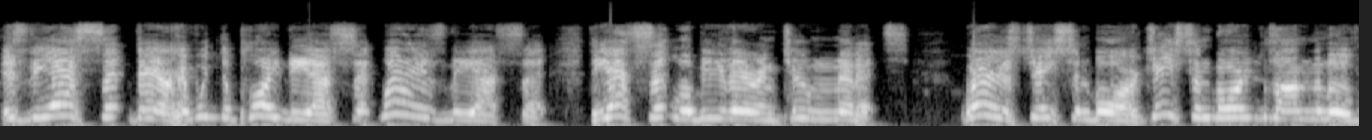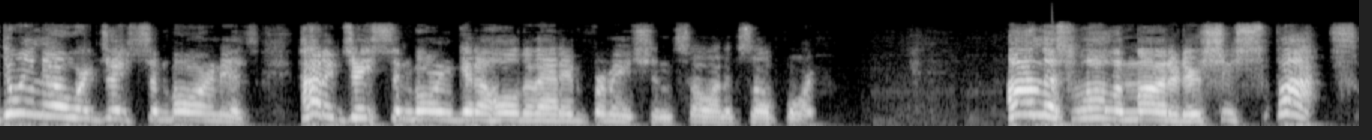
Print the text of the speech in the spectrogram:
Is the asset there? Have we deployed the asset? Where is the asset? The asset will be there in two minutes. Where is Jason Bourne? Jason Bourne's on the move. Do we know where Jason Bourne is? How did Jason Bourne get a hold of that information? So on and so forth. On this wall of monitors, she spots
